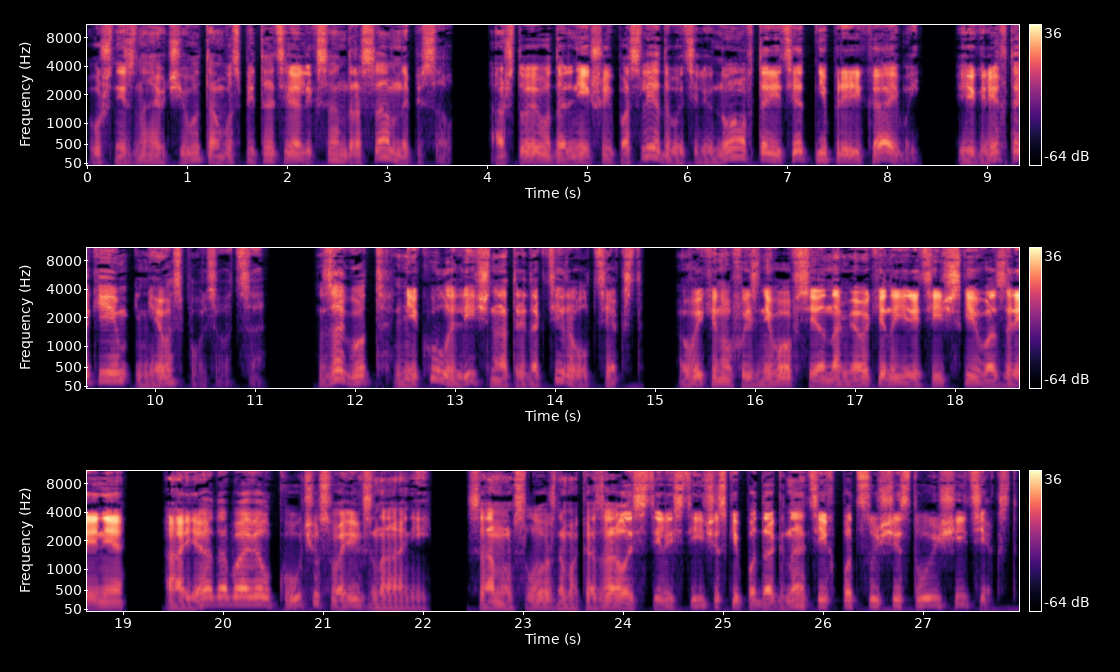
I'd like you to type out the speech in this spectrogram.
Уж не знаю, чего там воспитатель Александра сам написал, а что его дальнейшие последователи, но авторитет непререкаемый, и грех таким не воспользоваться. За год Никула лично отредактировал текст, выкинув из него все намеки на еретические воззрения, а я добавил кучу своих знаний. Самым сложным оказалось стилистически подогнать их под существующий текст.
